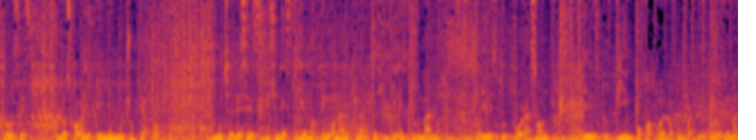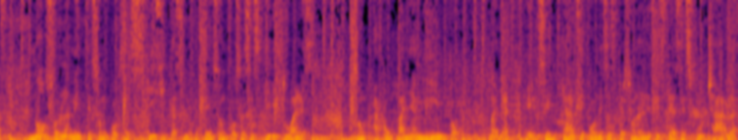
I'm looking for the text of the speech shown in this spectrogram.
Entonces, los jóvenes tienen mucho que aportar muchas veces dicen, es que yo no tengo nada. Claro que sí, tienes tus manos, tienes tu corazón, tienes tu tiempo para poderlo compartir con los demás. No solamente son cosas físicas, sino que también son cosas espirituales, son acompañamiento. Vaya, el sentarse con esas personas necesitas escucharlas,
